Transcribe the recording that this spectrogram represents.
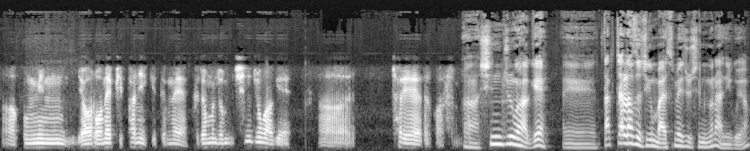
어, 국민 여론의 비판이 있기 때문에 그 점은 좀 신중하게 어, 처리해야 될 것 같습니다. 아, 신중하게 예, 딱 잘라서 지금 말씀해 주시는 건 아니고요.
